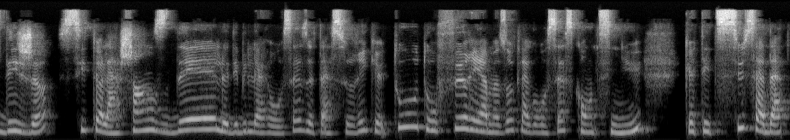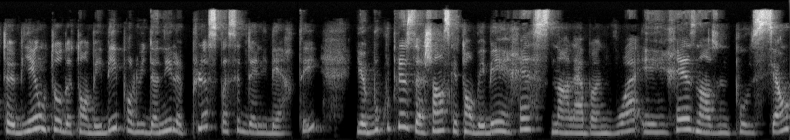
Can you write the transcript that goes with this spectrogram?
déjà, si tu as la chance dès le début de la grossesse de t'assurer que tout au fur et à mesure que la grossesse continue, que tes tissus s'adaptent bien autour de ton bébé pour lui donner le plus possible de liberté, il y a beaucoup plus de chances que ton bébé reste dans la bonne voie et reste dans une position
